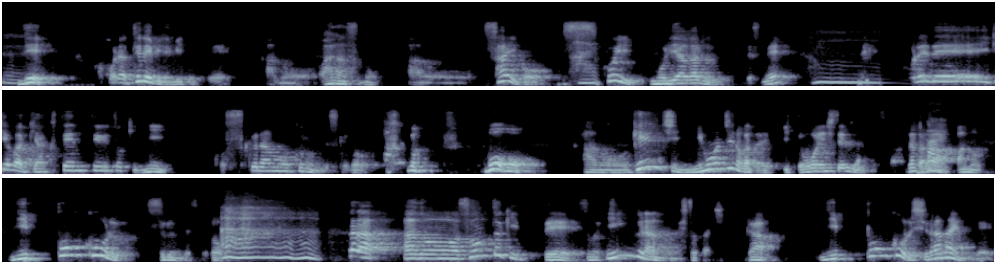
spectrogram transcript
うん、で、これはテレビで見てて、あの、アナウンスも、あの、最後、すごい盛り上がるんですね。うんこれでいけば逆転っていう時に、こうスクラムを組むんですけど、あのもう、あの、現地に日本人の方行って応援してるじゃないですか。だから、はいあの、日本コールするんですけど、あただ、あのその時って、そのイングランドの人たちが、日本コール知らないので、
